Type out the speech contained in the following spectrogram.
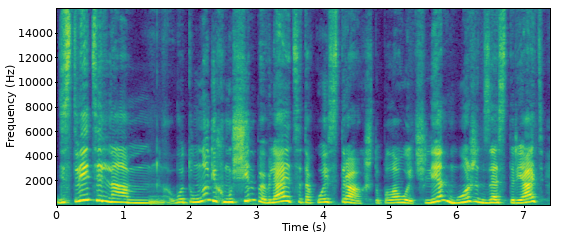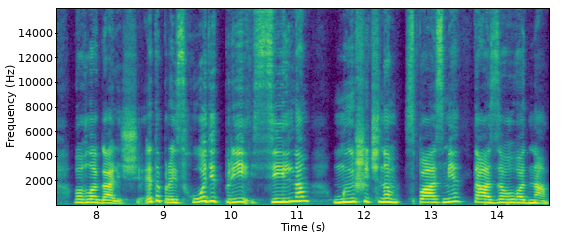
Действительно, вот у многих мужчин появляется такой страх, что половой член может застрять во влагалище. Это происходит при сильном мышечном спазме тазового дна,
